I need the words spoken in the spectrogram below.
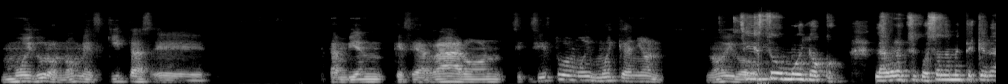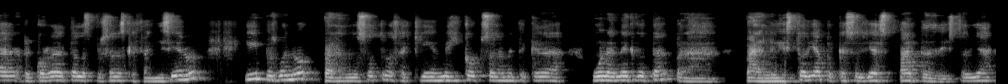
muy duro, ¿no? Mezquitas eh, también que cerraron, sí, sí, estuvo muy, muy cañón. ¿no? Digo, sí, estuvo muy loco. La verdad, pues solamente queda recordar a todas las personas que fallecieron y pues bueno, para nosotros aquí en México pues, solamente queda una anécdota para para la historia, porque eso ya es parte de la historia,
